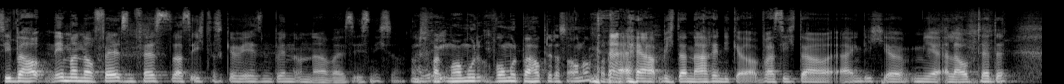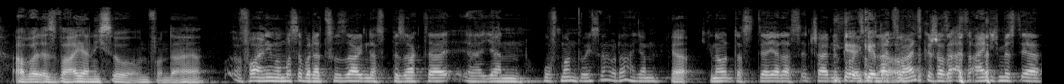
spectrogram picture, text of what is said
Sie behaupten immer noch felsenfest, dass ich das gewesen bin, und aber es ist nicht so. Und also Frank Wormuth, Wormuth behauptet das auch noch? Oder? er hat mich danach in die, was ich da eigentlich äh, mir erlaubt hätte, aber es war ja nicht so und von daher. Vor allen Dingen, man muss aber dazu sagen, dass besagter äh, Jan Hofmann, so ich oder? Jan, ja. Genau, dass der ja das entscheidende Tor ja, zum genau. 3 zu 1 geschossen hat. Also eigentlich müsste er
